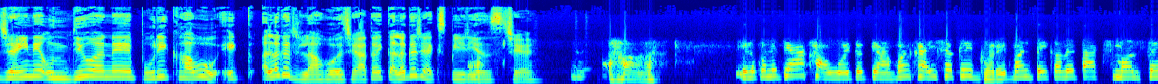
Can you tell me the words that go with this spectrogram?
જઈને ઊંધિયું અને પૂરી ખાવું એક અલગ જ લાહો છે. આ તો એક અલગ જ એક્સપિરિયન્સ છે. હા. એ લોકોને ત્યાં ખાવું હોય તો ત્યાં પણ ખાઈ શકે. ઘરે પણ ટેક અવે પેક્સ મળશે.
